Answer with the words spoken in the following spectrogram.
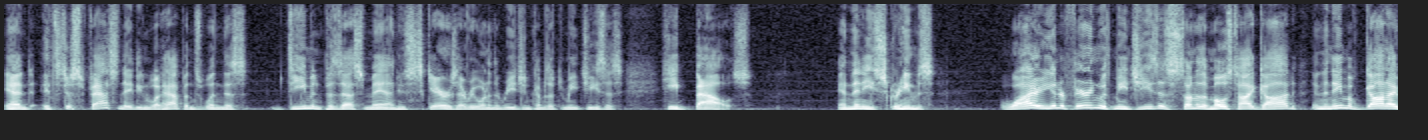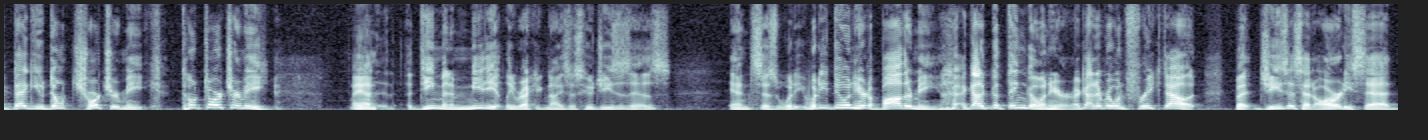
And it's just fascinating what happens when this demon possessed man who scares everyone in the region comes up to meet Jesus. He bows. And then he screams, Why are you interfering with me, Jesus, Son of the Most High God? In the name of God, I beg you, don't torture me. Don't torture me. And a demon immediately recognizes who Jesus is and says, what are, you, what are you doing here to bother me? I got a good thing going here. I got everyone freaked out. But Jesus had already said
